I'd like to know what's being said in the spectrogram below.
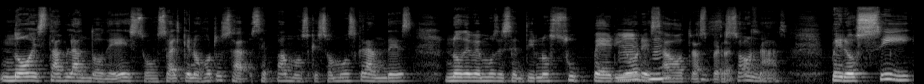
No está hablando de eso. O sea, el que nosotros sepamos que somos grandes, no debemos de sentirnos superiores a otras exacto. personas, pero sí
